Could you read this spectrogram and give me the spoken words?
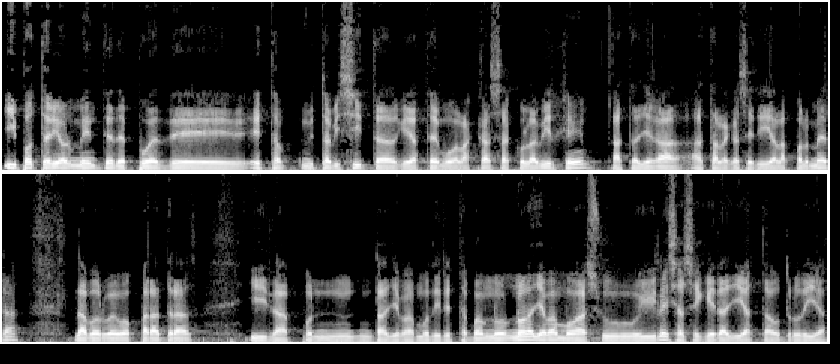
Y posteriormente, después de esta, visita que hacemos a las casas con la Virgen, hasta llegar hasta la casería Las Palmeras, la volvemos para atrás y la, llevamos directa. no, la llevamos a su iglesia, se queda allí hasta otro día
